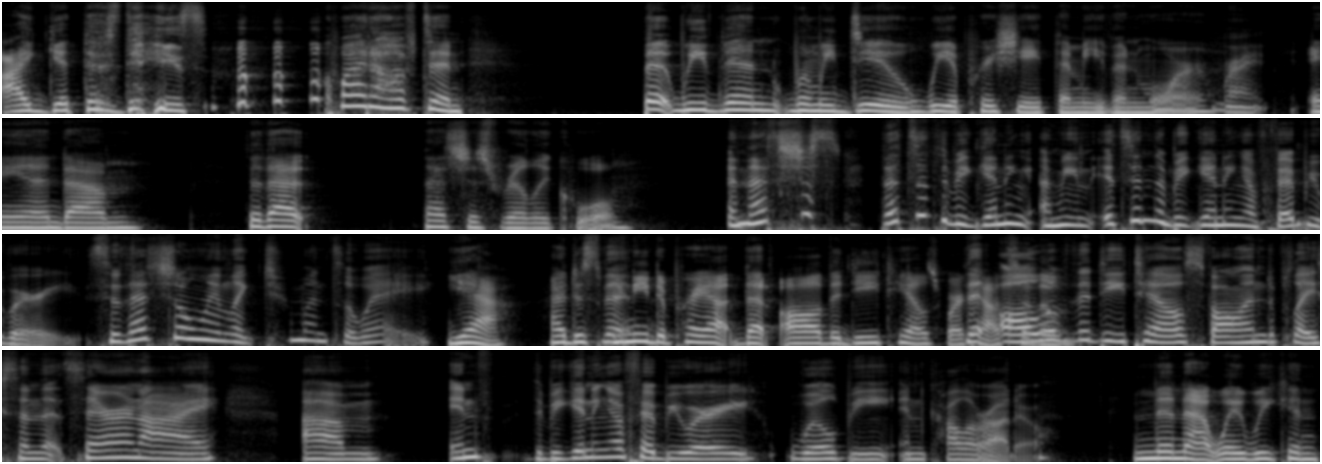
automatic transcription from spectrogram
I get those days quite often. But we then when we do, we appreciate them even more. right And um so that that's just really cool. And that's just that's at the beginning. I mean, it's in the beginning of February, so that's only like two months away. Yeah. I just we need to pray out that all the details work That out. all so of the details fall into place, and that Sarah and I, um, in the beginning of February, will be in Colorado. and then that way we can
